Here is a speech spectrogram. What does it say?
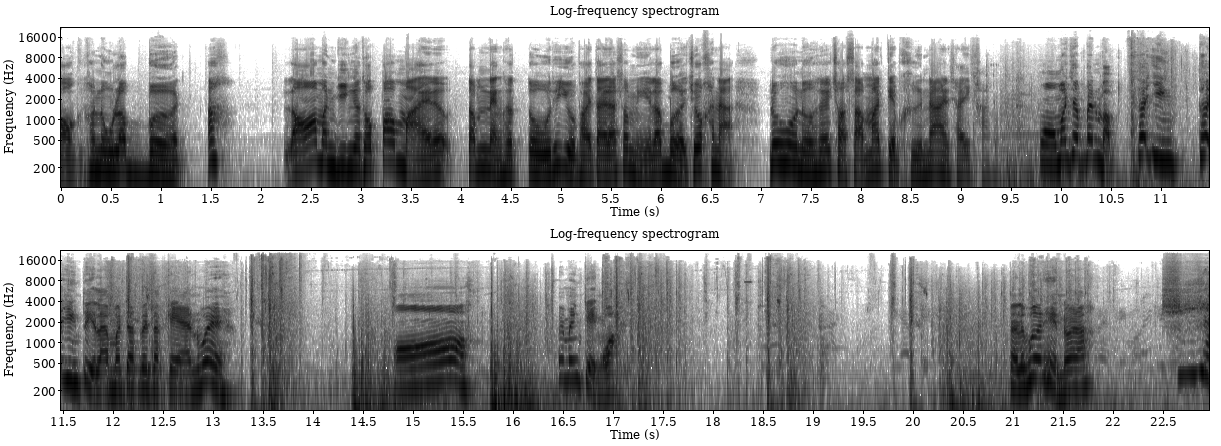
อกธนูระเบิดอะล้อมันยิงกระทบเป้าหมายแล้วตำแหน่งศัตรูที่อยู่ภายใต้รัศมีระเบิดชั่วขณะ ดูโหนูในช็อตสามารถเก็บคืนได้ใช้อีกครั้งอ๋อมันจะเป็นแบบ ถ้ายิงถ้ายิงติอะไรมันจะเป็นสแกนเว้ย อ๋อไม่แม่งเก่งวะแต่เพื่อนเห็นด้วยนะ เชี่ย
